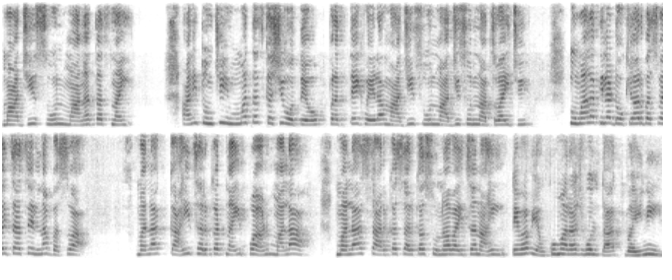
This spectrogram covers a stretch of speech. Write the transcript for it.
माझी सून मानतच नाही. आणि तुमची हिंमतच कशी होते हो? प्रत्येक वेळेला माझी सून माझी सून नाचवायची. तुम्हाला तिला डोक्यावर बसवायचं असेल ना बसवा. मला काहीच हरकत नाही पण मला मला सारखं सारखं सुनावायचं नाही. तेव्हा व्यंकू महाराज बोलतात वहिनी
